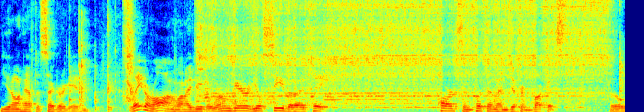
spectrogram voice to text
you don't have to segregate them. Later on, when I do the worm gear, you'll see that I take parts and put them in different buckets, little,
